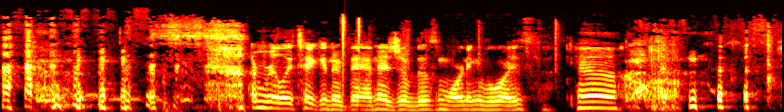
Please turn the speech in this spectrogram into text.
I'm really taking advantage of this morning voice. Yeah.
